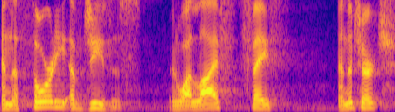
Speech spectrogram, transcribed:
and the authority of Jesus, and why life, faith, and the church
